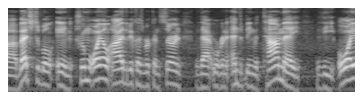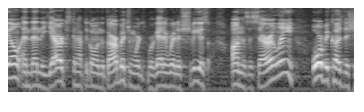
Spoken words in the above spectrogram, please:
uh, vegetable in truma oil either because we're concerned that we're going to end up being tame the oil and then the yerek is going to have to go in the garbage and we're, we're getting rid of shvias unnecessarily or because the,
